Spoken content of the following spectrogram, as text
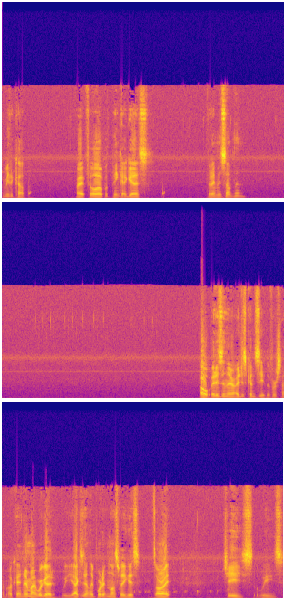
Give me the cup. Alright, fill it up with pink, I guess. Did I miss something? Oh, it is in there. I just couldn't see it the first time. Okay, never mind. We're good. We accidentally poured it in Las Vegas. It's alright. Jeez Louise.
